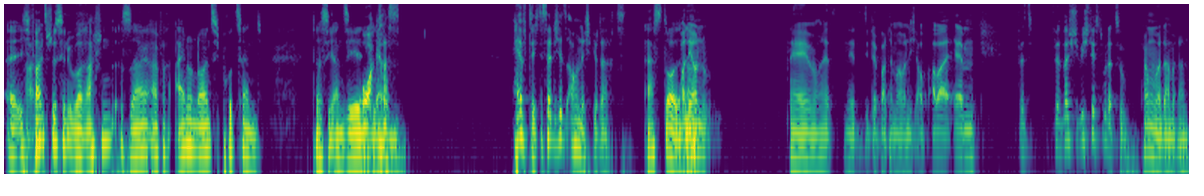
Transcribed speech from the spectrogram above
Äh, ich fand es ein bisschen überraschend. Es sagen einfach 91 Prozent, dass sie an Seelen Oh, glauben. krass. heftig, das hätte ich jetzt auch nicht gedacht. Das ist toll. Oh, ne? Leon, nee, wir machen jetzt, nee, die Debatte machen wir nicht auf, aber ähm, für, was, wie stehst du dazu? Fangen wir mal damit an.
